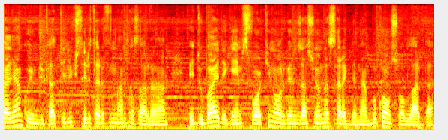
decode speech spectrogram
İtalyan kuyumcu Gatti tarafından tasarlanan ve Dubai'de Games 14 organizasyonunda sergilenen bu konsollarda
